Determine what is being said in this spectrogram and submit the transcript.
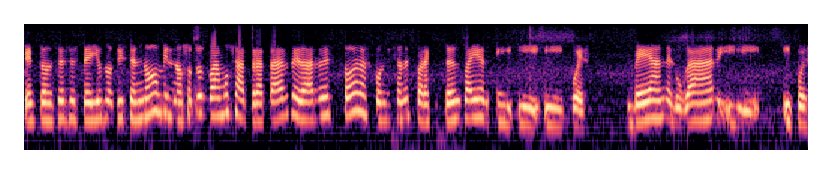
Entonces este, ellos nos dicen, no, miren, nosotros vamos a tratar de darles todas las condiciones para que ustedes vayan y, y, y pues vean el lugar y, y pues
